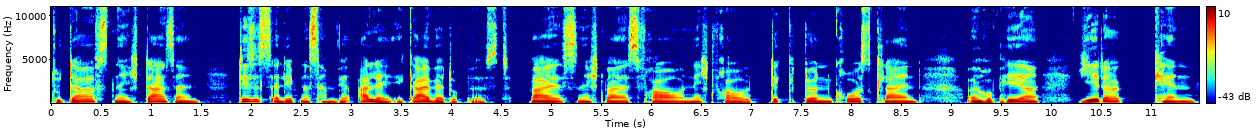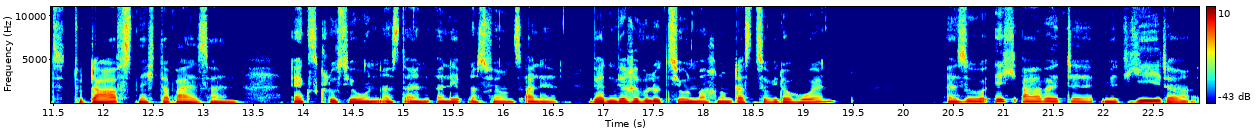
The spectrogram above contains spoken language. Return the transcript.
Du darfst nicht da sein. Dieses Erlebnis haben wir alle, egal wer du bist. Weiß, nicht weiß, Frau, nicht Frau, dick, dünn, groß, klein, Europäer. Jeder kennt, du darfst nicht dabei sein. Exklusion ist ein Erlebnis für uns alle. Werden wir Revolution machen, um das zu wiederholen? Also ich arbeite mit jeder,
